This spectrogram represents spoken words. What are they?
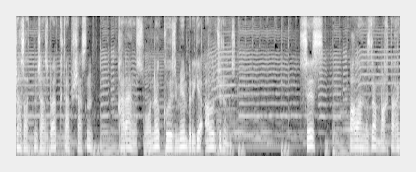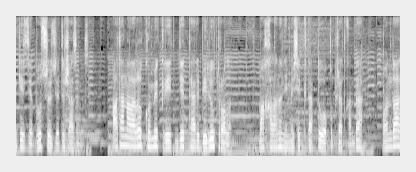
жазатын жазба кітапшасын қараңыз оны көзімен бірге алып жүріңіз. Сіз балаңызды мақтаған кезде бұл сөздерді жазыңыз. Ата аналарға көмек ретінде тәрбиелеу туралы мақаланы немесе кітапты оқып жатқанда онда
